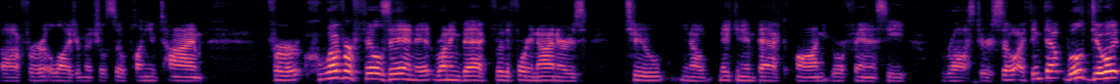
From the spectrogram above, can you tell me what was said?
uh, for Elijah Mitchell. So plenty of time for whoever fills in at running back for the 49ers to you know make an impact on your fantasy roster. So I think that will do it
